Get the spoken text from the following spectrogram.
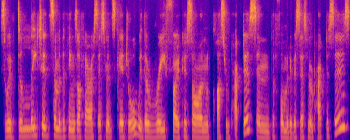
So we've deleted some of the things off our assessment schedule with a refocus on classroom practice and the formative assessment practices.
